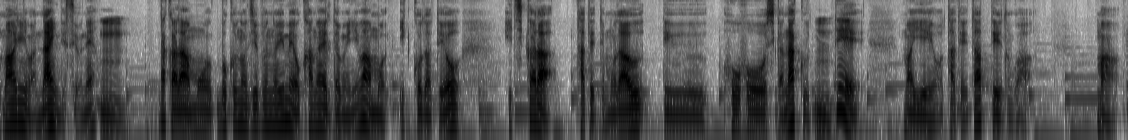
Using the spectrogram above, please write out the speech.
周りにはないんですよね。ーうん。だからもう僕の自分の夢を叶えるためにはもう一戸建てを一から建ててもらうっていう方法しかなくって、まあ、家を建てたっていうのがまあ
